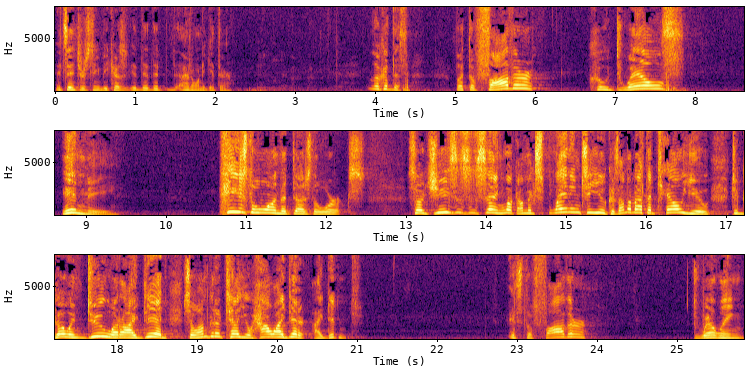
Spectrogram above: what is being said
It's interesting because I don't want to get there. Look at this. But the Father who dwells in me, He's the one that does the works. So Jesus is saying, Look, I'm explaining to you because I'm about to tell you to go and do what I did. So I'm going to tell you how I did it. I didn't. It's the Father dwelling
